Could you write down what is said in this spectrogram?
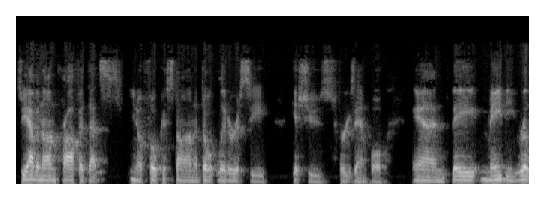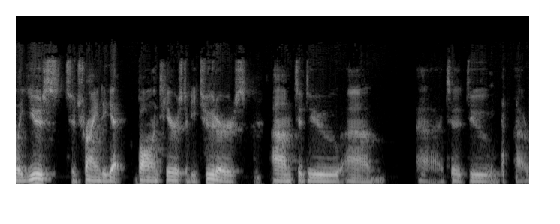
So you have a nonprofit that's you know focused on adult literacy issues for example and they may be really used to trying to get volunteers to be tutors um, to do um, uh, to do uh,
